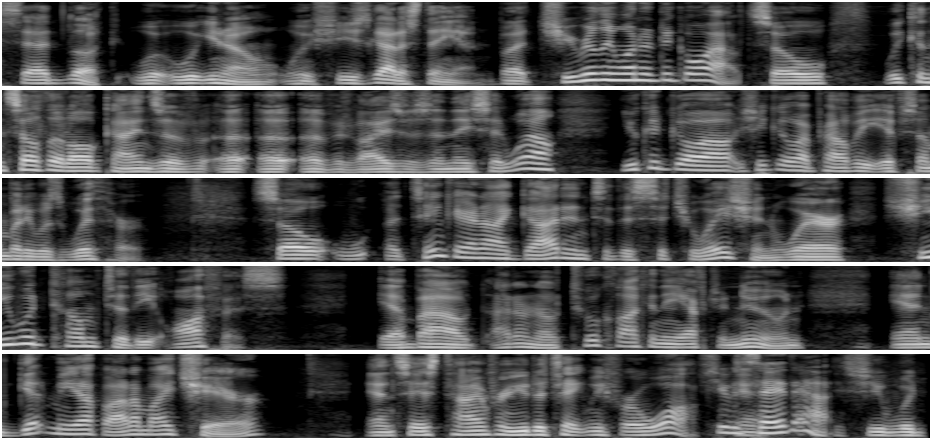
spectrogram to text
said, "Look, w- w- you know, w- she's got to stay in, but she really wanted to go out." So we consulted all kinds of uh, uh, of advisors, and they said, "Well, you could go out. She could go out probably if somebody was with her." So uh, Tinker and I got into this situation where she would come to the office about, I don't know, two o'clock in the afternoon and get me up out of my chair and say, It's time for you to take me for a walk. She would and say that. She would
